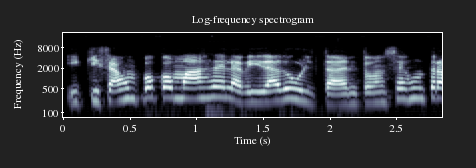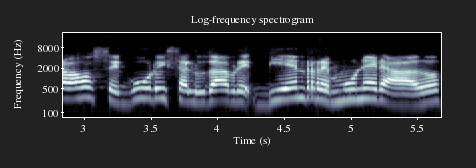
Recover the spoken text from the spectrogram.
y quizás un poco más de la vida adulta. Entonces, un trabajo seguro y saludable, bien remunerado,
